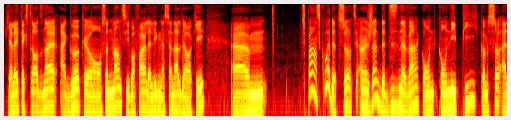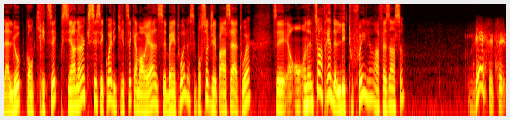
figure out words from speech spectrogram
qui allait être extraordinaire à gars qu'on se demande s'il va faire la Ligue nationale de hockey. Euh, tu penses quoi de ça? Un jeune de 19 ans qu'on épie comme ça à la loupe, qu'on critique. Puis s'il y en a un qui sait c'est quoi les critiques à Montréal, c'est bien toi. C'est pour ça que j'ai pensé à toi. On, on est en train de l'étouffer en faisant ça? Bien, c'est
